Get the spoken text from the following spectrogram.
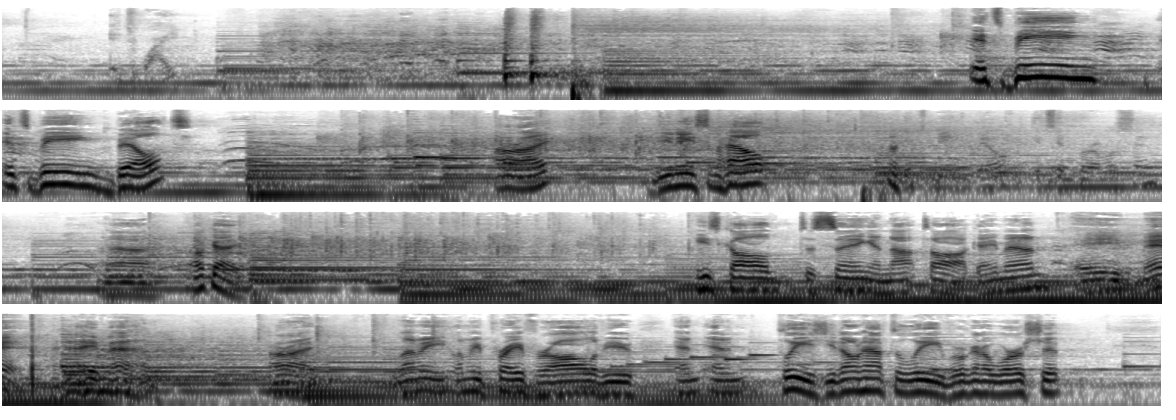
It's white. It's being it's being built. All right. Do you need some help? It's being built. It's in Burleson. Uh, okay. He's called to sing and not talk. Amen. Amen. Amen. All right. Let me let me pray for all of you, and and please, you don't have to leave. We're going to worship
